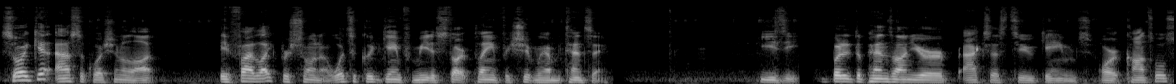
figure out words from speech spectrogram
So I get asked the question a lot. If I like Persona, what's a good game for me to start playing for Shin Megami Tensei? Easy. But it depends on your access to games or consoles.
